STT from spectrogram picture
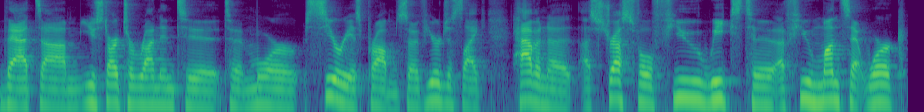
that um, you start to run into to more serious problems. So if you're just like having a, a stressful few weeks to a few months at work,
